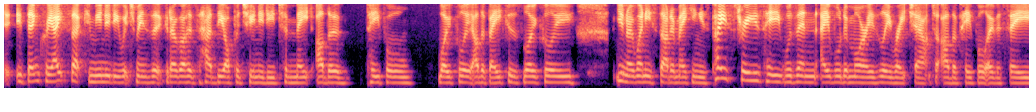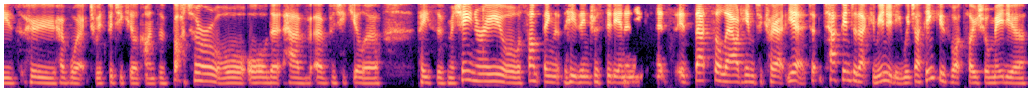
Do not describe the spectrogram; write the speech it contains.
it, it then creates that community which means that Grego has had the opportunity to meet other people locally, other bakers locally. You know, when he started making his pastries, he was then able to more easily reach out to other people overseas who have worked with particular kinds of butter or, or that have a particular piece of machinery or something that he's interested in. And it's, it, that's allowed him to create, yeah, to tap into that community, which I think is what social media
